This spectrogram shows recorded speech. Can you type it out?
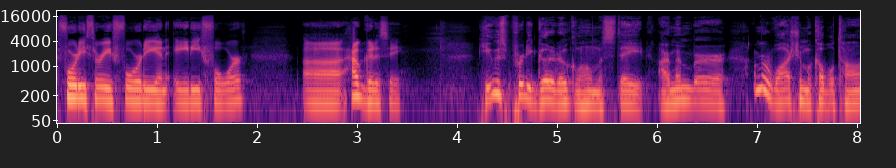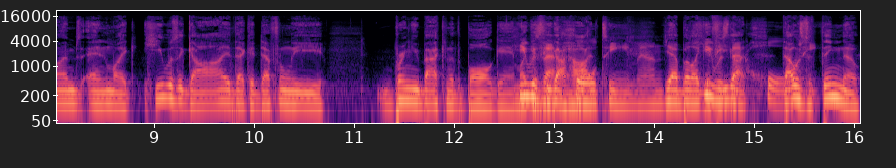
43, 40, and 84. Uh, how good is he? He was pretty good at Oklahoma State. I remember I remember watching him a couple times, and like he was a guy that could definitely bring you back into the ball game. He like, was if that got whole hot, team, man. Yeah, but like he if was he got, that whole. That was the thing, though.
